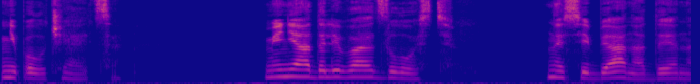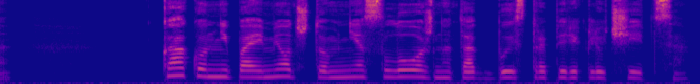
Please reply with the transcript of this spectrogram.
Не получается. Меня одолевает злость. На себя, на Дэна. Как он не поймет, что мне сложно так быстро переключиться?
